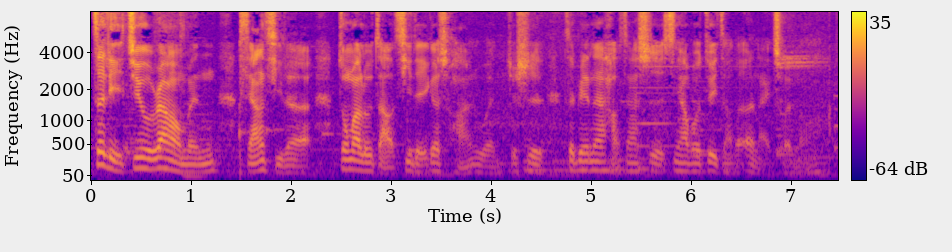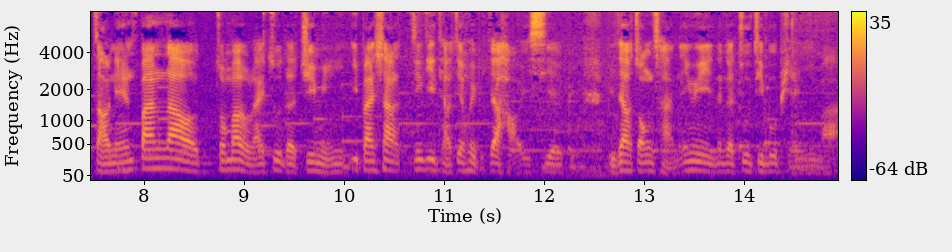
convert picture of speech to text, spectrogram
这里就让我们想起了中巴鲁早期的一个传闻，就是这边呢好像是新加坡最早的二奶村哦。早年搬到中巴鲁来住的居民，一般上经济条件会比较好一些。比较中产，因为那个租金不便宜嘛，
